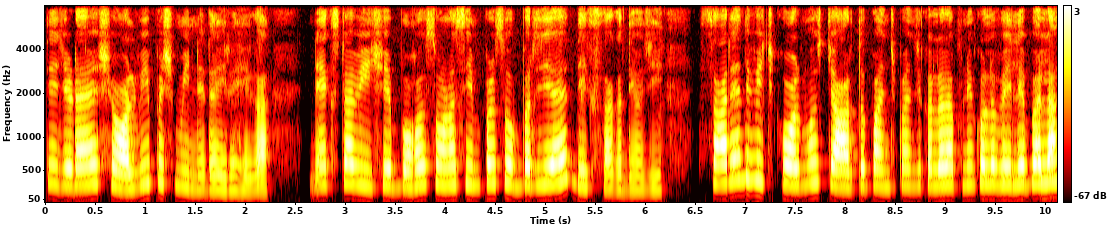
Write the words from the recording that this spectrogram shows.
ਤੇ ਜਿਹੜਾ ਹੈ, ਸ਼ਾਲ ਵੀ ਪਸ਼ਮੀਨੇ ਦਾ ਹੀ ਰਹੇਗਾ। ਨੈਕਸਟ ਆ ਵੀ ਸ਼ੇਪ ਬਹੁਤ ਸੋਹਣਾ ਸਿੰਪਲ ਸੋਬਰ ਜਿਹਾ ਹੈ, ਦੇਖ ਸਕਦੇ ਹੋ ਜੀ। ਸਾਰਿਆਂ ਦੇ ਵਿੱਚ ਆਲਮੋਸਟ 4 ਤੋਂ 5-5 ਕਲਰ ਆਪਣੇ ਕੋਲ ਅਵੇਲੇਬਲ ਆ।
